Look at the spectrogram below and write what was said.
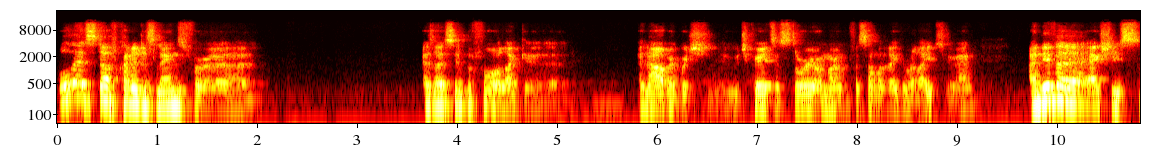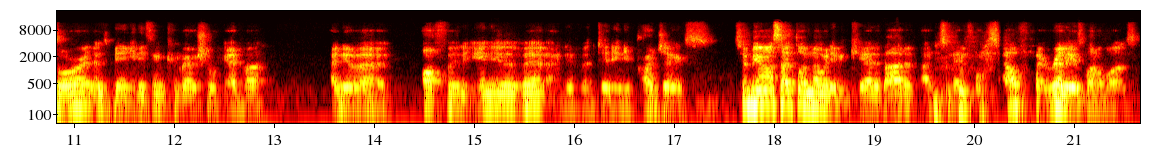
all that stuff kind of just lends for a, as I said before, like a, an artwork which which creates a story or a moment for someone they can relate to. And I never actually saw it as being anything commercial ever. I never offered any of it. I never did any projects. To be honest, I thought no one even cared about it. I just made it for myself. It really is what it was.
